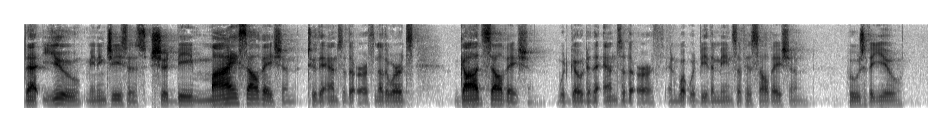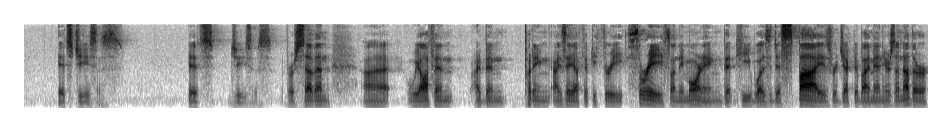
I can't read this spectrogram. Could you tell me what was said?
that you, meaning Jesus, should be my salvation to the ends of the earth. In other words, God's salvation would go to the ends of the earth. And what would be the means of his salvation? Who's the you? It's Jesus. It's Jesus. Verse 7, uh, we often, I've been putting Isaiah 53 3 Sunday morning that he was despised, rejected by men. Here's another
